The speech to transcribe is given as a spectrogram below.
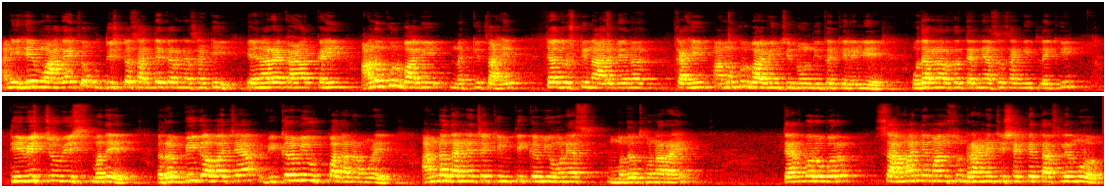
आणि हे महागाईचं उद्दिष्ट साध्य करण्यासाठी येणाऱ्या काळात काही अनुकूल बाबी नक्कीच आहेत. त्या दृष्टीनं आरबीआयनं काही अनुकूल बाबींची नोंद इथं केलेली आहे. उदाहरणार्थ त्यांनी असं सांगितलं की तेवीस चोवीसमध्ये रब्बी गव्हाच्या विक्रमी उत्पादनामुळे अन्नधान्याच्या किमती कमी होण्यास मदत होणार आहे. त्याचबरोबर सामान्य मान्सून राहण्याची शक्यता असल्यामुळं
